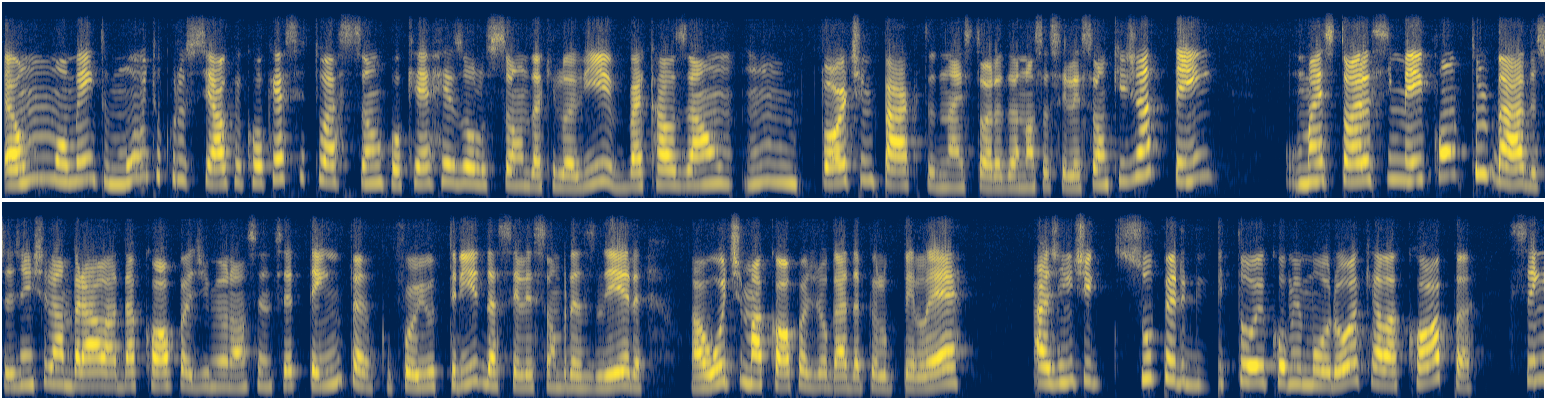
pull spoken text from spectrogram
é um momento muito crucial que qualquer situação, qualquer resolução daquilo ali vai causar um, um forte impacto na história da nossa seleção, que já tem uma história assim meio conturbada. Se a gente lembrar lá da Copa de 1970, que foi o tri da seleção brasileira, a última Copa jogada pelo Pelé, a gente super gritou e comemorou aquela Copa sem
